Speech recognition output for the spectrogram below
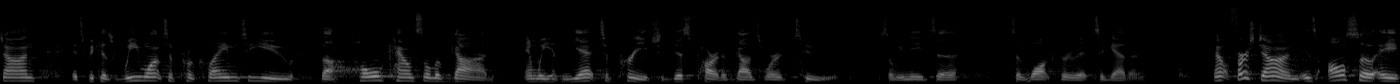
John? It's because we want to proclaim to you the whole counsel of God, and we have yet to preach this part of God's word to you. So we need to, to walk through it together. Now, 1 John is also a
